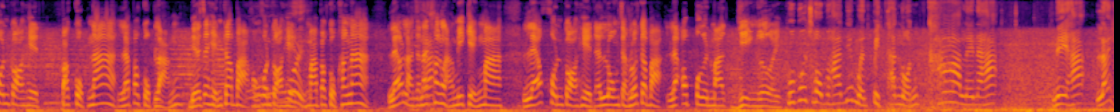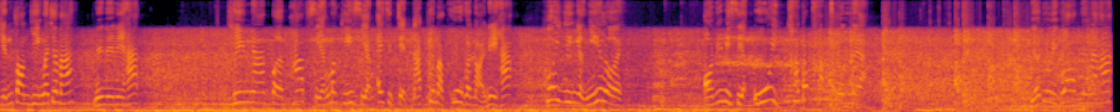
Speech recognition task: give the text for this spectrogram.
คนก่อเหตุประกบหน้าและประกบหลัง เดี๋ยวจะเห็นกระบะของคนก่อเหตุมาประกบข้างหน้า แล้วหลังจากนั้นข้างหลังมีเก๋งมา แล้วคนก่อเหตุลงจากรถกระบะ แล้วเอาปืนมายิงเลยคุณผู้ชมฮะนี่เหมือนปิดถนนฆ่าเลยนะฮะนี่ฮะแล้วเห็นตอนยิงแล้วใช่ไหมนี่นี่นี่ฮะทีมงานเปิดภาพเสียงเมื่อกี้เสียงไอ้17 นัดที่มาคู่กันหน่อยนี่ฮะ เฮ้ยยิงอย่างนี้เลยอ๋อนี่มีเสียงอุ้ยเขาต้องขับชนเลยอะเดี๋ยวดูอีกรอบหนึ่งนะฮะ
